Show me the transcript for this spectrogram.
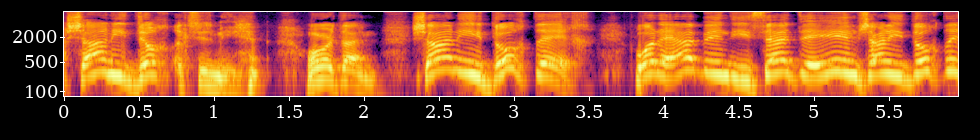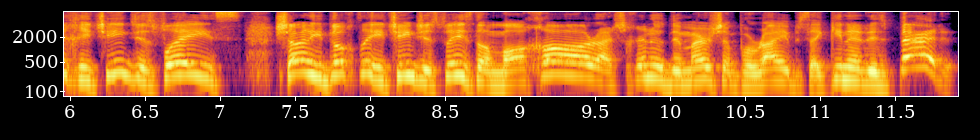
Shani doch, excuse me, one more time. Shani dochtech. What happened? He said to him, Shani dochtech, he changed his place. Shani dochtech, he changed his place. The machar, ashchenu demersha porai, sakin at his bed.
